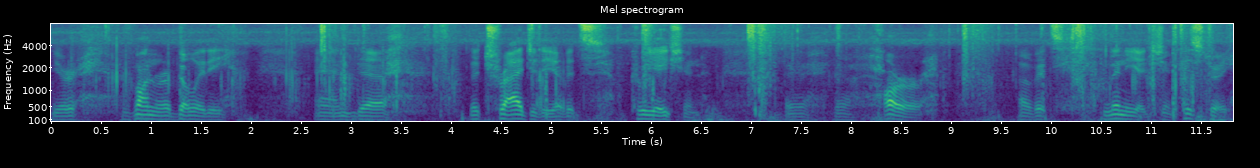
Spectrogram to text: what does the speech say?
your vulnerability and uh, the tragedy of its creation, the, the horror of its lineage and history.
